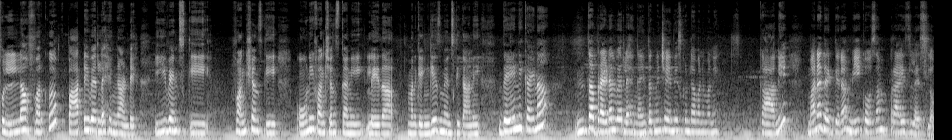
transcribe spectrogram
full of work party wear lehenga అండి. ఈవెంట్స్కి ఫంక్షన్స్కి ఓనీ ఫంక్షన్స్ కానీ లేదా మనకి ఎంగేజ్మెంట్స్కి కానీ దేనికైనా ఇంత బ్రైడల్ వేర్ లెహంగా ఇంతకు మించి ఏం తీసుకుంటామని మని? కానీ మన దగ్గర మీకోసం ప్రైజ్లెస్లో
